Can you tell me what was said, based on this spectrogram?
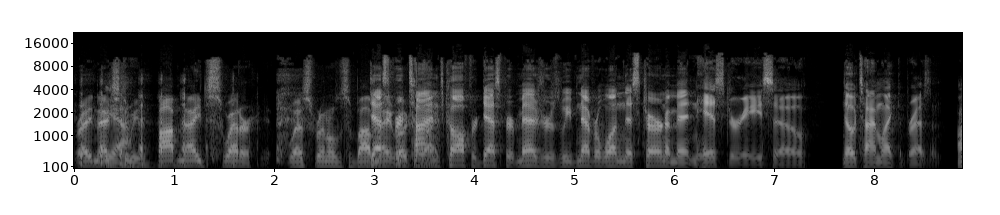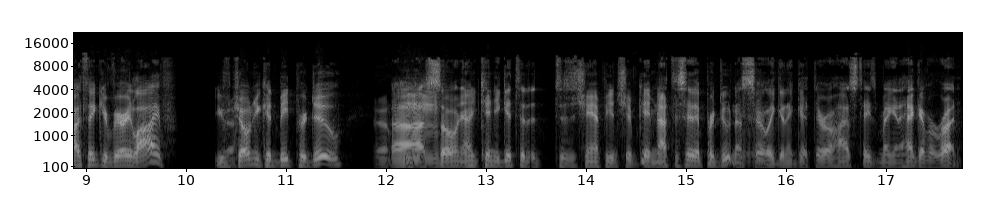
right next Yeah. to me? Bob Knight sweater. Wes Reynolds, Bob Knight. Desperate times call for desperate measures. We've never won this tournament in history, so no time like the present. I think you're very live. You've Yeah. shown you could beat Purdue. Yeah. Uh, Mhm. So now can you get to the to the championship game? Not to say that Purdue necessarily going to get there. Ohio State's making a heck of a run.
